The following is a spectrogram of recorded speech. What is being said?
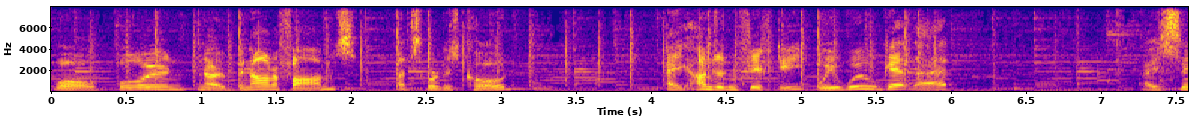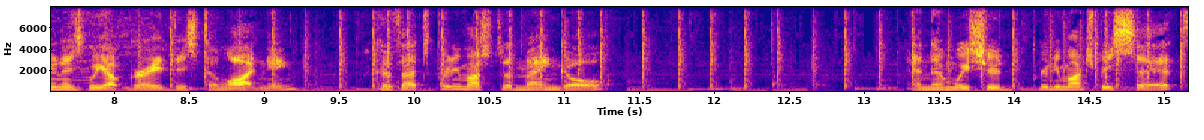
well, Balloon, no, Banana Farms, that's what it's called. 850, we will get that as soon as we upgrade this to Lightning, because that's pretty much the main goal. And then we should pretty much be set.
